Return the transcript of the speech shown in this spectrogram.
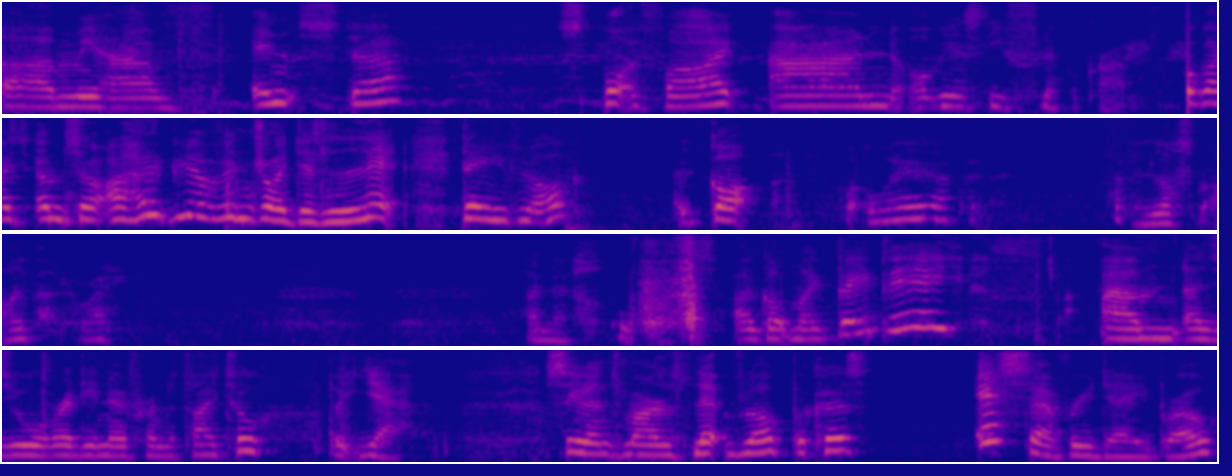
Um, we have Insta, Spotify, and obviously Flipagram. Well, guys, um, so I hope you have enjoyed this lit day vlog. I got where did I put? I've lost my iPad already. I know. Oh, I got my baby. Um, as you already know from the title. But yeah, see you in tomorrow's lit vlog because it's every day, bro.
